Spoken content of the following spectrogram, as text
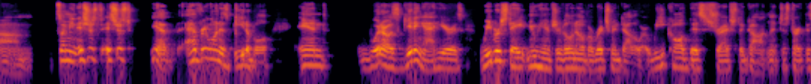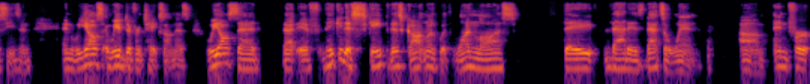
Um, so I mean, it's just it's just yeah, everyone is beatable. And what I was getting at here is Weber State, New Hampshire, Villanova, Richmond, Delaware. We called this stretch the gauntlet to start the season, and we also we have different takes on this. We all said that if they could escape this gauntlet with one loss, they that is that's a win. Um, and for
